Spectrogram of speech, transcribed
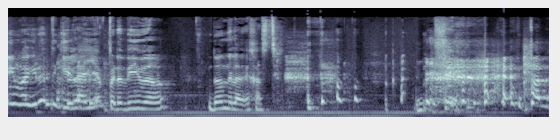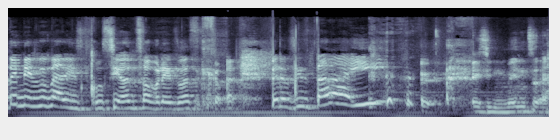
Imagínate que la haya perdido. ¿Dónde la dejaste? Están teniendo una discusión sobre eso. así como, Pero si estaba ahí. es inmensa.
